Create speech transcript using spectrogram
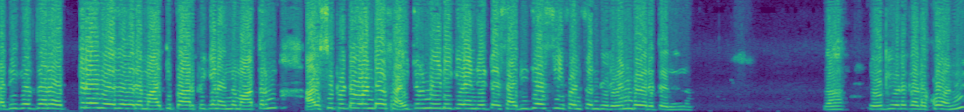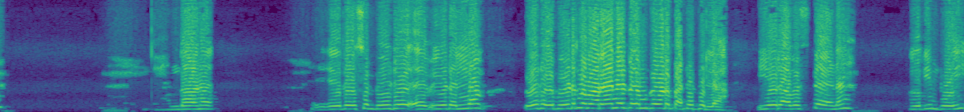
അധികൃതർ എത്രയും വേഗം ഇവരെ മാറ്റി പാർപ്പിക്കണം എന്ന് മാത്രം ആവശ്യപ്പെട്ടുകൊണ്ട് ഫൈറ്റർ മീഡിയക്ക് വേണ്ടിയിട്ട് സരിജ സ്റ്റീഫൻസൺ തിരുവനന്തപുരത്ത് നിന്നും. രോഗിയുടെ കിടക്കുവാണ്. എന്താണ്? ഏകദേശം വീട് വീടെല്ലാം വീട് വീടെന്ന് പറയാനായിട്ട് നമുക്ക് ഇവിടെ പറ്റത്തില്ല. ഈ ഒരു അവസ്ഥയാണ്. രോഗിയും പോയി.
